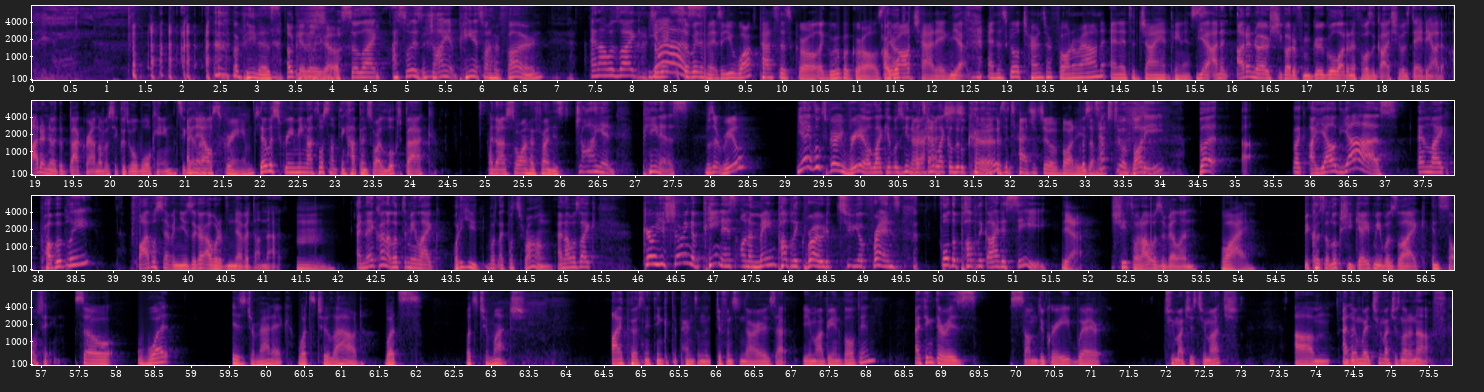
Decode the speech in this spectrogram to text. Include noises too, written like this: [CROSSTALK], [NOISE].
[LAUGHS] A penis. Okay, there you go. So, like, I saw this giant penis on her phone, and I was like, So, yes. wait, so wait a minute. So you walked past this girl, a group of girls. They I were walked- all chatting. Yeah. And this girl turns her phone around, and it's a giant penis. Yeah, and then, I don't know if she got it from Google. I don't know if it was a guy she was dating. I don't, I don't know the background, obviously, because we were walking together. And they all screamed. They were screaming. I thought something happened, so I looked back, and then I saw on her phone this giant penis. Was it real? Yeah, it looked very real. Like it was, you know, it had like a little [LAUGHS] curve. It was attached to a body. It was attached to a body, but uh, like I yelled yes, and like probably five or seven years ago, I would have never done that. Hmm. And they kind of looked at me like, "What are you? What like? What's wrong?" And I was like, "Girl, you're showing a penis on a main public road to your friends for the public eye to see." Yeah. She thought I was a villain Why? because the look she gave me was like insulting. So what is dramatic? What's too loud? What's what's too much? I personally think it depends on the different scenarios that you might be involved in. I think there is some degree where too much is too much, um, and then where too much is not enough.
